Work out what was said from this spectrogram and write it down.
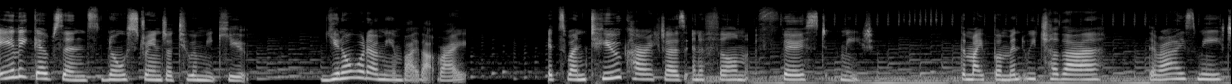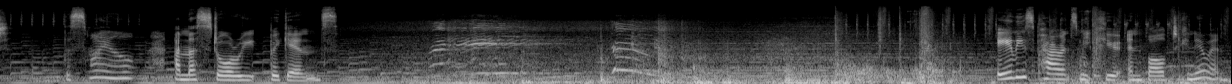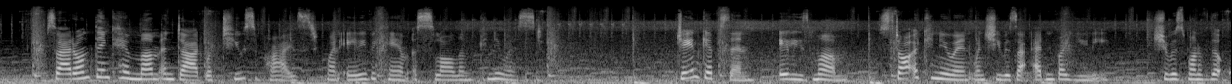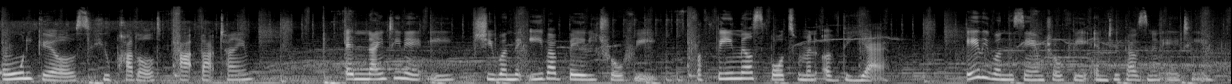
Eilidh Gibson's no stranger to a meet cute. You know what I mean by that, right? It's when two characters in a film first meet. They might bump into each other, their eyes meet, they smile, and the story begins. Eilidh's parents meet cute involved canoeing, so I don't think her mum and dad were too surprised when Eilidh became a slalom canoeist. Jane Gibson, Eilidh's mum, started canoeing when she was at Edinburgh Uni. She was one of the only girls who paddled at that time. In 1980, she won the Eva Bailey Trophy for Female Sportswoman of the Year. Eilidh won the same trophy in 2018.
